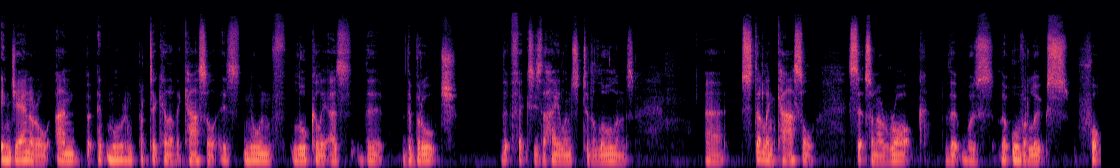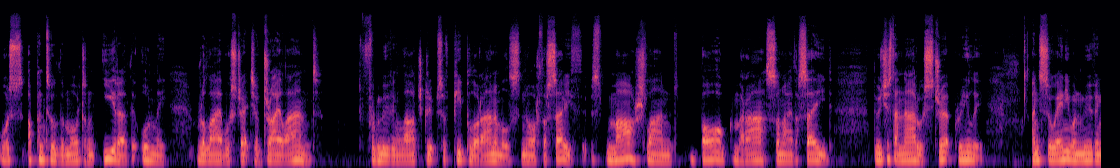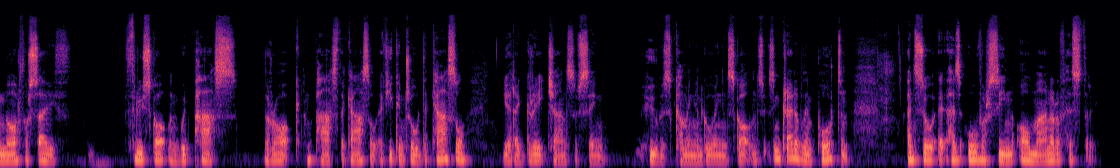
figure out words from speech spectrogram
in general, and more in particular, the castle is known locally as the the brooch that fixes the Highlands to the Lowlands. Uh, Stirling Castle sits on a rock that was that overlooks what was up until the modern era the only reliable stretch of dry land for moving large groups of people or animals north or south. It was marshland, bog, morass on either side. There was just a narrow strip really, and so anyone moving north or south through Scotland would pass the rock and pass the castle. If you controlled the castle, you had a great chance of seeing who was coming and going in Scotland. So it's incredibly important. And so it has overseen all manner of history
